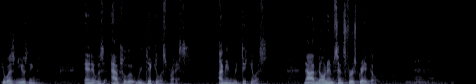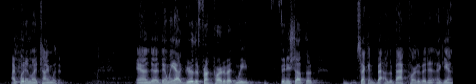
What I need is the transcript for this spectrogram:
He wasn't using it. And it was absolute ridiculous price. I mean, ridiculous. Now, I've known him since first grade, though. I put in my time with him. And uh, then we outgrew the front part of it, and we finished up the, the second ba- the back part of it. And again,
